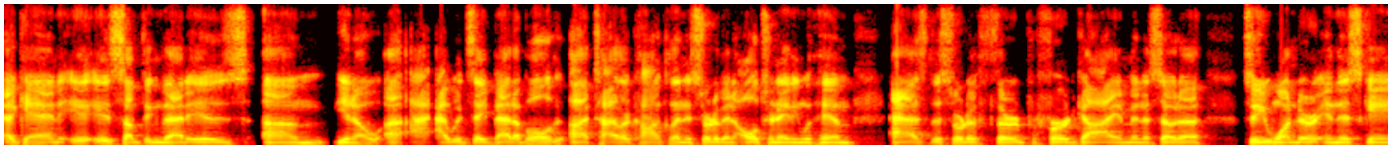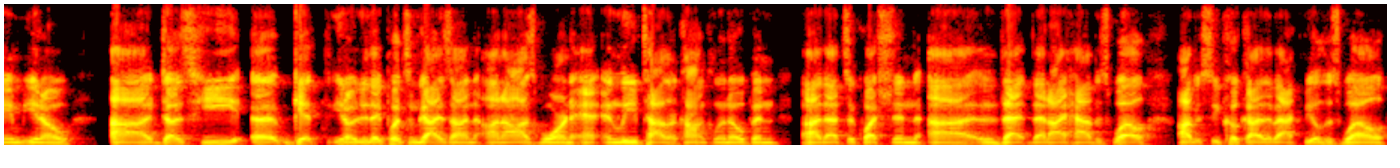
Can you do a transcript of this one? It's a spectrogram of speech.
again is something that is, um, you know, I, I, would say bettable. Uh, Tyler Conklin has sort of been alternating with him as the sort of third preferred guy in Minnesota. So you wonder in this game, you know, uh, does he uh, get, you know, do they put some guys on on Osborn and, and leave Tyler Conklin open? Uh, that's a question uh, that that I have as well. Obviously, Cook out of the backfield as well.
